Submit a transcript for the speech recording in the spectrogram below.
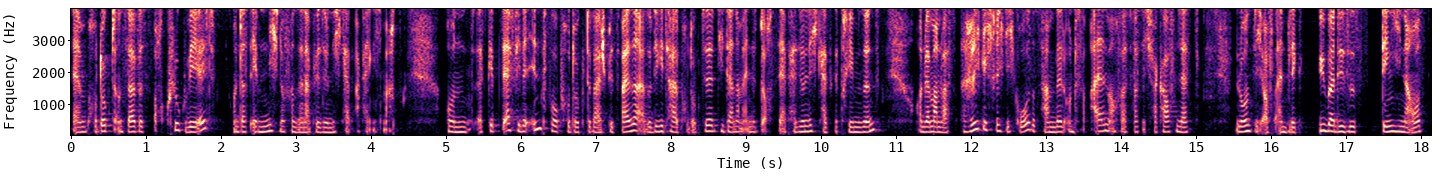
ähm, Produkte und Services auch klug wählt und das eben nicht nur von seiner Persönlichkeit abhängig macht. Und es gibt sehr viele Infoprodukte beispielsweise, also Digitalprodukte, die dann am Ende doch sehr persönlichkeitsgetrieben sind. Und wenn man was richtig, richtig Großes haben will und vor allem auch was, was sich verkaufen lässt, lohnt sich oft ein Blick über dieses Ding hinaus,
